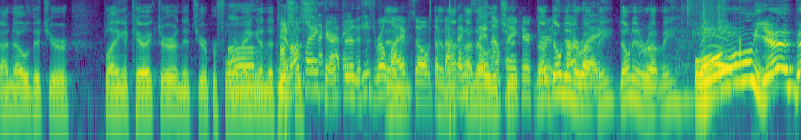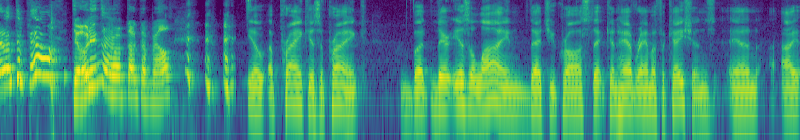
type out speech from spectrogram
I know that you're playing a character and that you're performing um, and that I'm this not is. playing Nice character. This is real and- life. So the fact I- that I he's know saying I'm playing you're- character. No, don't kind interrupt like- me. Don't interrupt me. Oh, yeah, Dr. Phil. Don't interrupt Dr. Phil. You know, a prank is a prank, but there is a line that you cross that can have ramifications, and I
